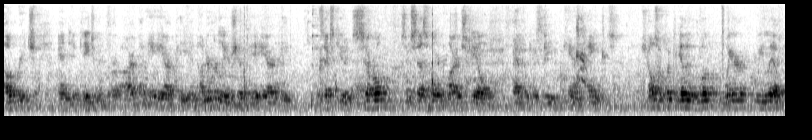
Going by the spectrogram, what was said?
outreach and engagement for our, uh, AARP. And under her leadership, AARP has executed several successful large-scale advocacy campaigns. She also put together the book, Where We Live.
